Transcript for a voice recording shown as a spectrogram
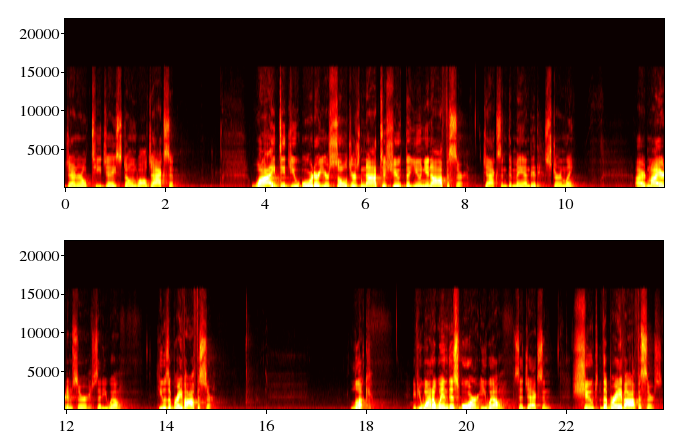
General T.J. Stonewall Jackson. Why did you order your soldiers not to shoot the Union officer? Jackson demanded sternly. I admired him, sir, said Ewell. He was a brave officer. Look, if you want to win this war, Ewell, said Jackson, shoot the brave officers.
